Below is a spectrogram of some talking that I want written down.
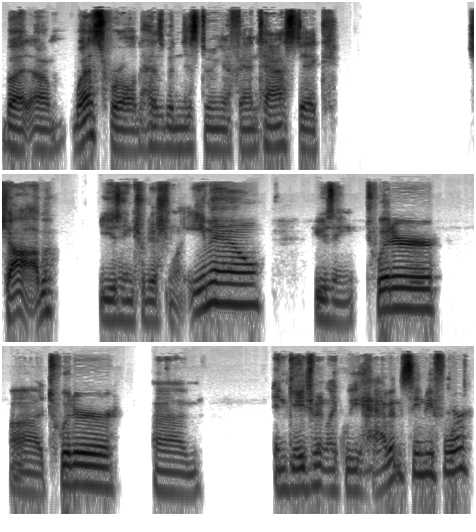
but um, Westworld has been just doing a fantastic job using traditional email, using Twitter, uh, Twitter um, engagement like we haven't seen before.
